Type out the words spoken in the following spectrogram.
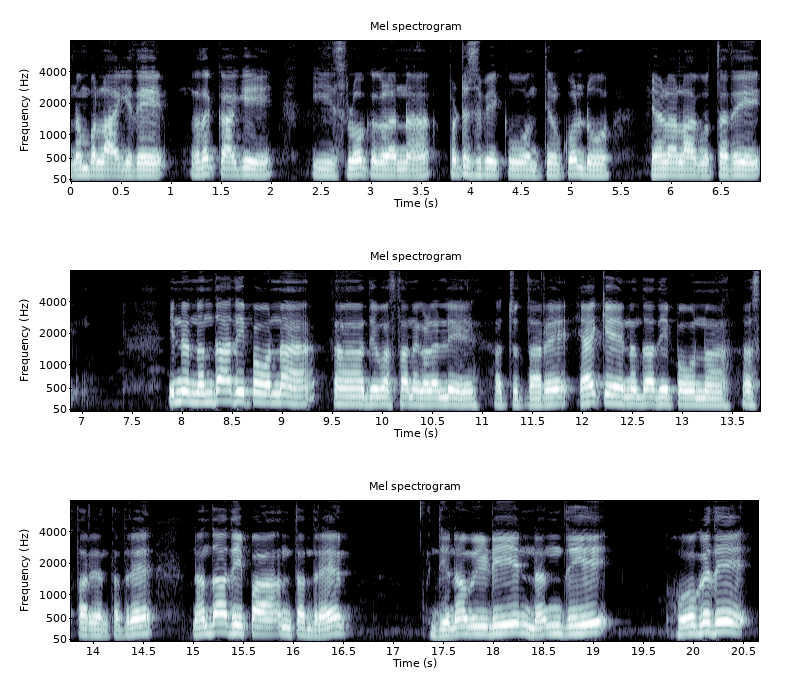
ನಂಬಲಾಗಿದೆ. ಅದಕ್ಕಾಗಿ ಈ ಶ್ಲೋಕಗಳನ್ನು ಪಠಿಸಬೇಕು ಅಂತ ತಿಳ್ಕೊಂಡು ಹೇಳಲಾಗುತ್ತದೆ. ಇನ್ನು ನಂದಾದೀಪವನ್ನು ದೇವಸ್ಥಾನಗಳಲ್ಲಿ ಹಚ್ಚುತ್ತಾರೆ. ಯಾಕೆ ನಂದಾದೀಪವನ್ನು ಹಚ್ತಾರೆ ಅಂತಂದರೆ, ನಂದಾದೀಪ ಅಂತಂದರೆ ದಿನವಿಡೀ ನಂದಿ ಹೋಗದೆ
